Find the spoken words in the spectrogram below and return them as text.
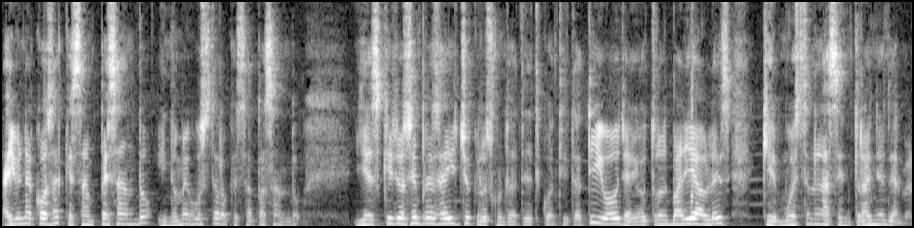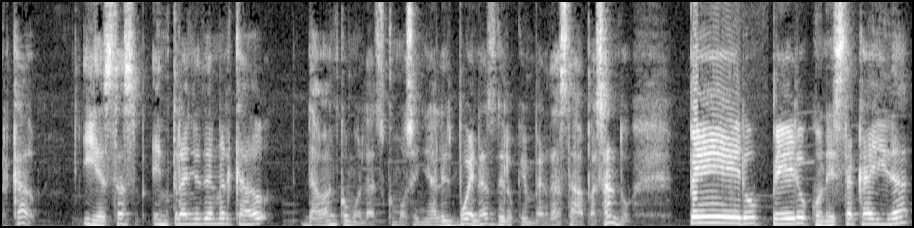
hay una cosa que está empezando y no me gusta lo que está pasando. Y es que yo siempre les he dicho que los cuantitativos y hay otras variables que muestran las entrañas del mercado. Y estas entrañas del mercado daban como las como señales buenas de lo que en verdad estaba pasando. Pero, pero con esta caída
